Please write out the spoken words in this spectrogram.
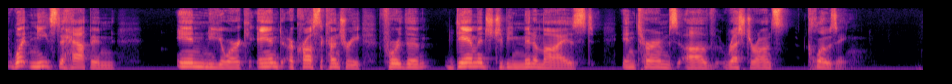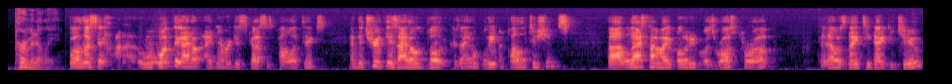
What needs to happen in New York and across the country for the damage to be minimized in terms of restaurants closing permanently? Well, listen, one thing I don't, I never discuss is politics, and the truth is, I don't vote because I don't believe in politicians. Uh, the last time I voted was Ross Perot, and that was 1992.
